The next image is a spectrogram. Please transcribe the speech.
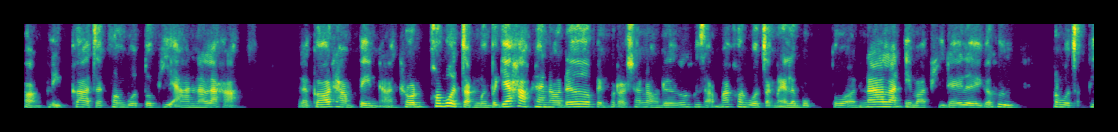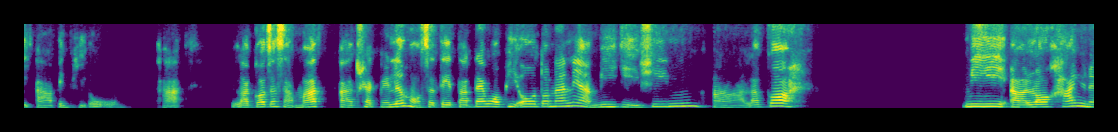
ฝั่งผลิตก็อาจจะ convert ตัว PR นั่นแหละค่ะ แล้วก็ทำเป็นคอ่า convert จากเหมือนเมื่อกี้ค่ะ plan order เป็น production order ก็คือสามารถ convert จากในระบบตัวหน้ารัน MRP ได้เลยก็คือ convert จาก PR เป็น PO นะคะแล้วก็จะสามารถอ่า track ในเรื่องของ status ได้ว่า PO ตัวนั้นเนี่ยมีกี่ชิ้นอ่าแล้วก็มีอ่ารอค้างอยู่ใน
